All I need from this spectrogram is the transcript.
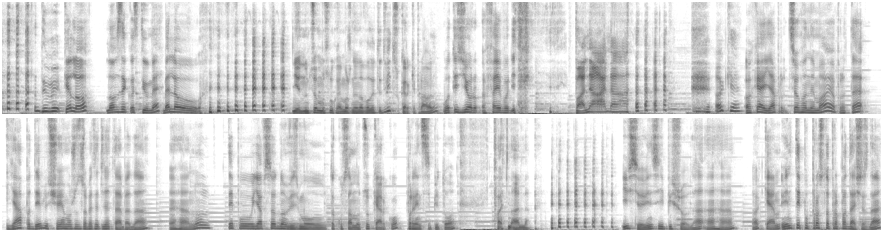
Диви. Хелло, ловзе костюме. Бело. Ні, ну цьому слухай, можна навалити дві цукерки, правильно? What is your favorite? Банана! Окей. Окей, я цього не маю, проте я подивлюсь, що я можу зробити для тебе, да? Ага, ну, типу, я все одно візьму таку саму цукерку. В принципі, то. Банана. І все, він собі пішов, да? Ага. Окей. Він, типу, просто пропаде щас, да?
